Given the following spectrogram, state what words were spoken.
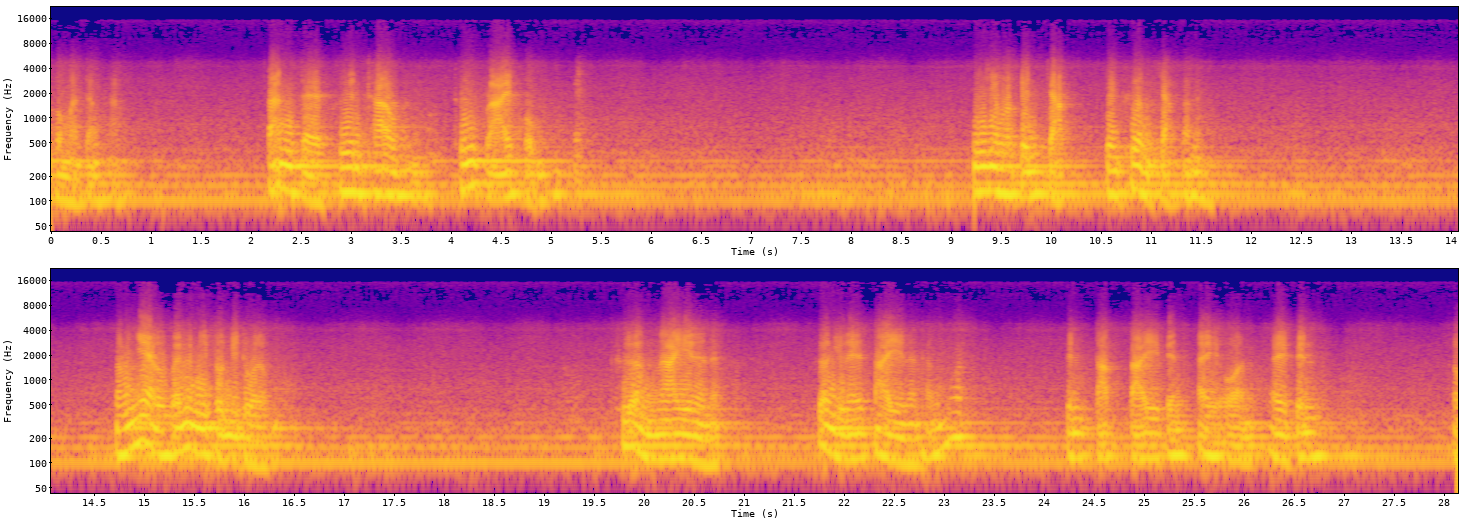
ของมันต่างหากตั้งแต่พื้นเท้าถึงปลายผม นี่ยังมาเป็นจักเป็นเครื่องจักรแล้วนะเราแยกออกไปไม่มีตนมีตัวหรอกเครื่องในนั่นนะเครื่องอยู่ในไส้นั่นทั้งหมด เป็นตับไตเป็นไส้อ่อนไอเป็นกระ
